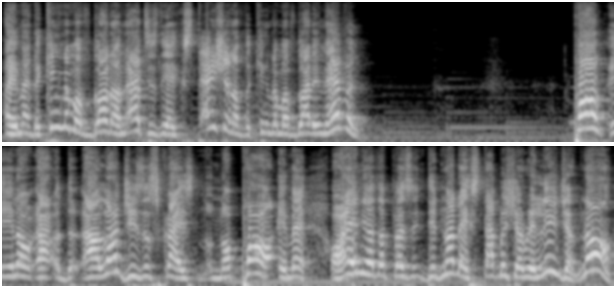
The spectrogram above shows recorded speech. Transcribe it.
amen. The kingdom of God on earth is the extension of the kingdom of God in heaven. Paul, you know, uh, our Lord Jesus Christ, not Paul, amen, or any other person did not establish a religion. No,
